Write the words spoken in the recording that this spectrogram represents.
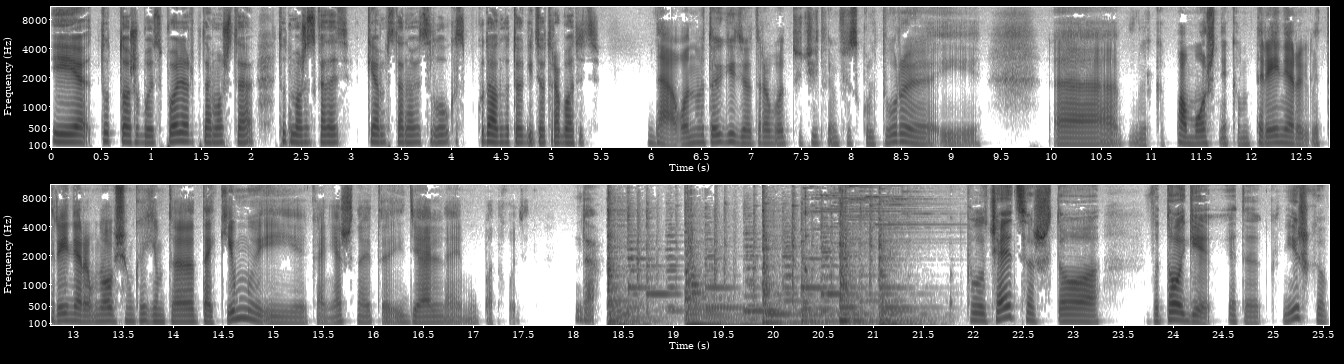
И тут тоже будет спойлер, потому что тут можно сказать, кем становится Лукас, куда он в итоге идет работать. Да, он в итоге идет работать учителем физкультуры и э, помощником тренера или тренером, ну, в общем, каким-то таким, и, конечно, это идеально ему подходит. Да. Получается, что в итоге эта книжка,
